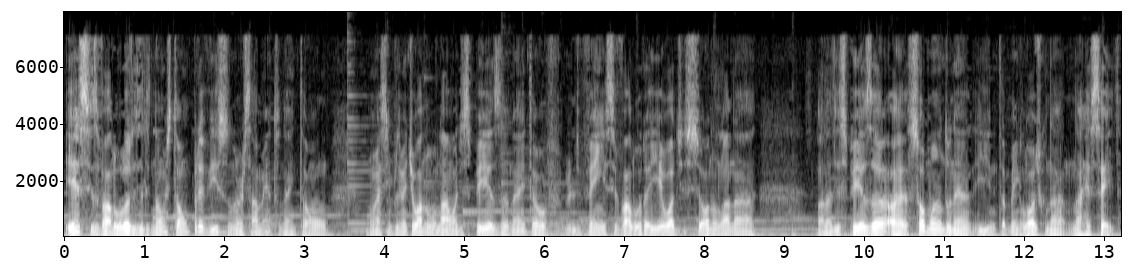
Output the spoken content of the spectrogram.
esses valores eles não estão previstos no orçamento, né? Então não é simplesmente eu anular uma despesa, né? Então ele vem esse valor aí, eu adiciono lá na, lá na despesa, eh, somando, né? E também, lógico, na, na receita.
